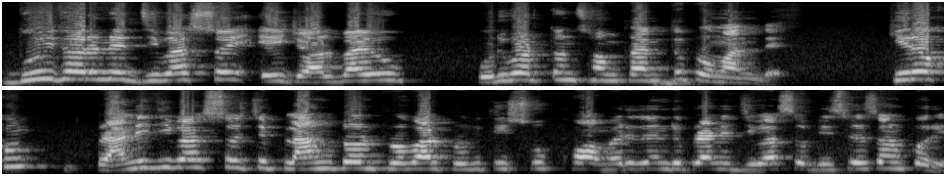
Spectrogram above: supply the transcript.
দুই ধরনের জীবাশ্মই এই জলবায়ু পরিবর্তন সংক্রান্ত প্রমাণ দেয়। কীরকম? প্রাণী জীবাশ্ম হচ্ছে প্লাংটন, প্রবাল প্রভৃতি সূক্ষ্ম অমেরুদণ্ডী প্রাণী জীবাশ্ম বিশ্লেষণ করে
